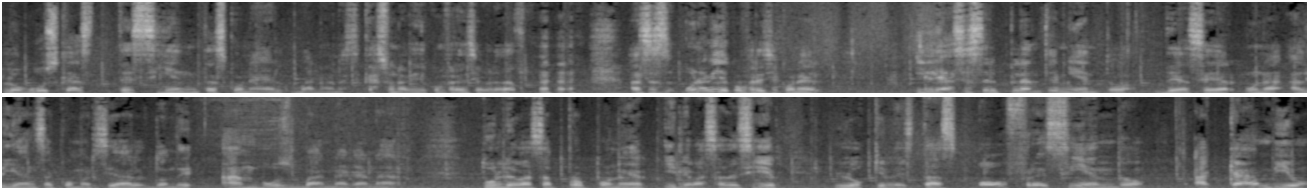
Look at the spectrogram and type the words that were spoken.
Lo buscas, te sientas con él, bueno, en este caso una videoconferencia, ¿verdad? haces una videoconferencia con él y le haces el planteamiento de hacer una alianza comercial donde ambos van a ganar. Tú le vas a proponer y le vas a decir lo que le estás ofreciendo a cambio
